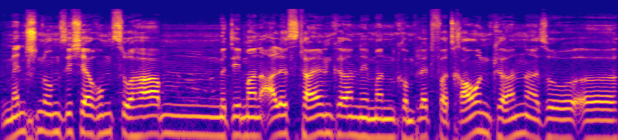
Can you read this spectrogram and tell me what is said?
Menschen um sich herum zu haben, mit denen man alles teilen kann, denen man komplett vertrauen kann. Also äh,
